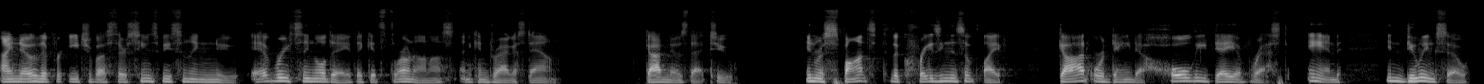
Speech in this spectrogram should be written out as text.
I know that for each of us, there seems to be something new every single day that gets thrown on us and can drag us down. God knows that too. In response to the craziness of life, God ordained a holy day of rest, and in doing so,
